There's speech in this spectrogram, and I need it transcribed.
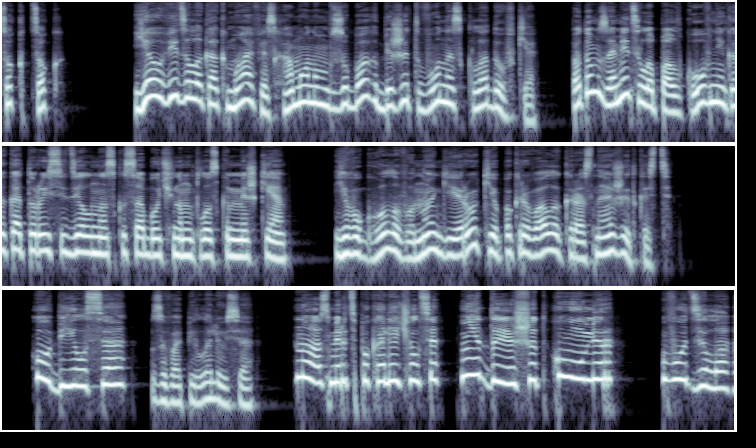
цок-цок. Я увидела, как мафия с хамоном в зубах бежит вон из кладовки. Потом заметила полковника, который сидел на скособоченном плоском мешке. Его голову, ноги и руки покрывала красная жидкость. «Убился!» — завопила Люся. «Насмерть покалечился! Не дышит! Умер! Вот дела!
